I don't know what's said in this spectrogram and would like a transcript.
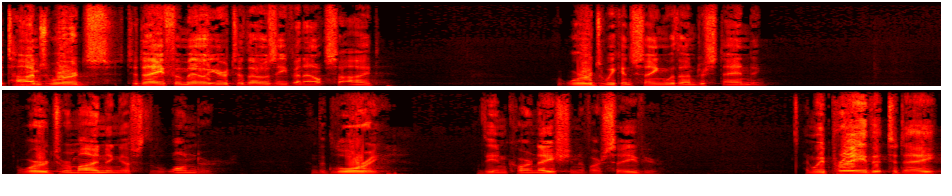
at times, words today familiar to those even outside. Words we can sing with understanding. Words reminding us the wonder and the glory of the incarnation of our Savior. And we pray that today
